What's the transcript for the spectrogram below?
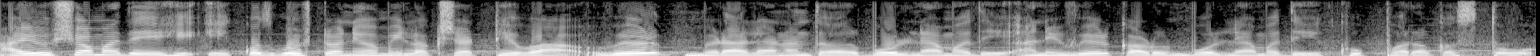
आयुष्यामध्ये ही एकच गोष्ट नेहमी लक्षात ठेवा. वेळ मिळाल्यानंतर बोलण्यामध्ये आणि वेळ काढून बोलण्यामध्ये खूप फरक असतो.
